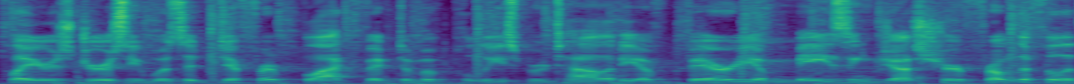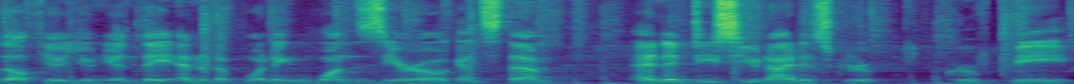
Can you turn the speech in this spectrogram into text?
player's jersey was a different black victim of police brutality, a very amazing gesture from the Philadelphia Union. They ended up winning 1 0 against them. And in DC United's group, Group B,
